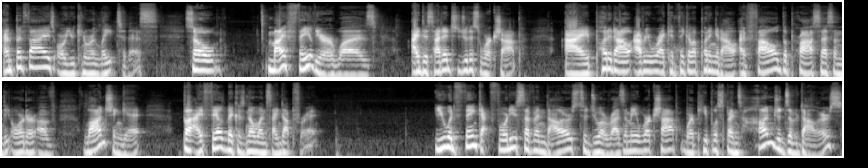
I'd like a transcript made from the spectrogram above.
empathize or you can relate to this. So my failure was I decided to do this workshop. I put it out everywhere I can think about putting it out. I followed the process and the order of launching it, but I failed because no one signed up for it. You would think at $47 to do a resume workshop where people spend hundreds of dollars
